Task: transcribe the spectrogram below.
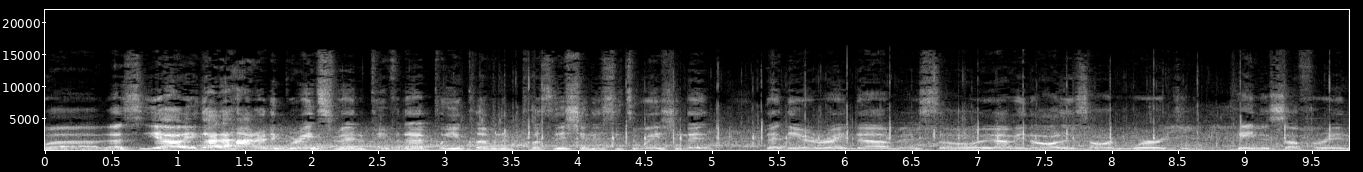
Wow, that's yo. You gotta honor the greats, man. The people that put your club in a position and situation that that they're in right now, man. So I mean, all this hard work, pain and suffering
